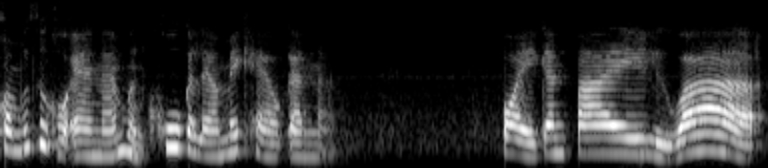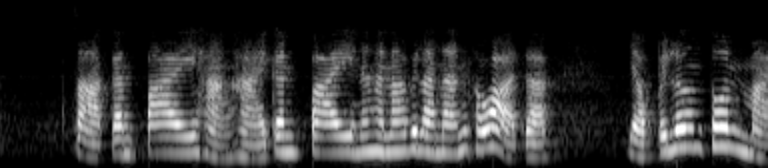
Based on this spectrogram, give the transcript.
ความรู้สึกของแอนนะ เหมือนคู่กันแล้วไม่แคลกันน่ะ ปล่อยกันไปหรือว่าจากกันไปห่างหายกันไปนะคะณเวลานั้นเขาอาจจะ อยากไปเริ่มต้นใหม่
